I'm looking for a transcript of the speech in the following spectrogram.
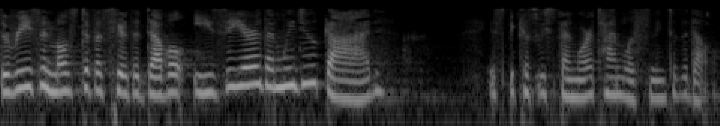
The reason most of us hear the devil easier than we do God is because we spend more time listening to the devil.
